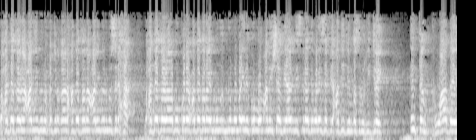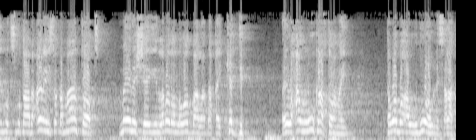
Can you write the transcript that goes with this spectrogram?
Waxadaana cali bnu xujrin qaala xadaana cali bn musrixa. Waxadaana abu kurayb xadaana ibnu numayrin kulluhum can hishaam fi hada isnaadi walaysa fi xadiiihim qasru rijlayn intan ruwaadda ay ismutaabacanayso dhammaantood mayna sheegin labada lugood baa la dhaqay kadib. Waxaa un lagu kaaftoomay tawada'a wudu'ahu lisalaat.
